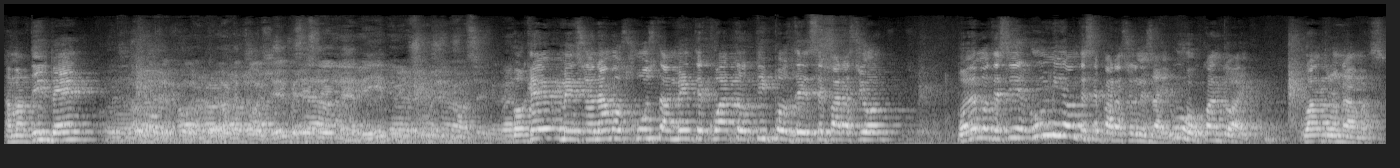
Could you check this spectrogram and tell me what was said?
Amabdil Ben. ¿Por qué mencionamos justamente cuatro tipos de separación? Podemos decir un millón de separaciones hay. Uh, ¿Cuánto hay? Cuatro nada más.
